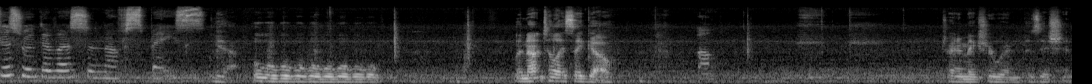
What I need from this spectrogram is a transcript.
This will give us enough space. Yeah. Whoa, whoa, whoa, whoa, whoa, whoa, whoa, whoa. But not until I say go. Oh. Trying to make sure we're in position.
